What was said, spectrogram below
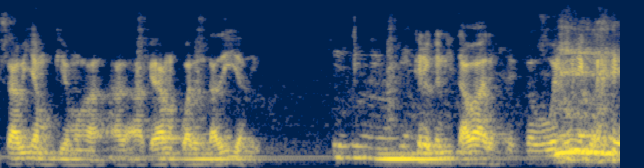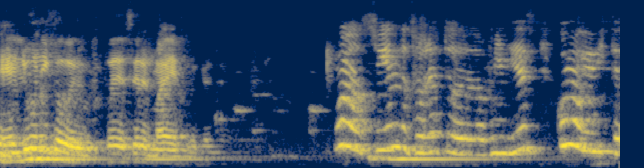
sabíamos que íbamos a, quedarnos 40 días. digo. Sí, sí. Creo que ni Tavares, el único, el único puede ser el maestro. que- Bueno, siguiendo sobre esto del 2010, ¿cómo viviste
